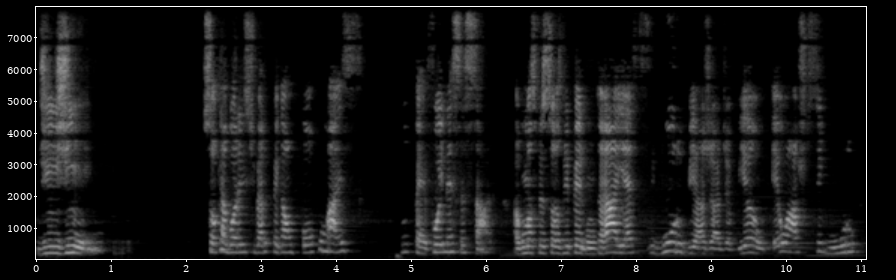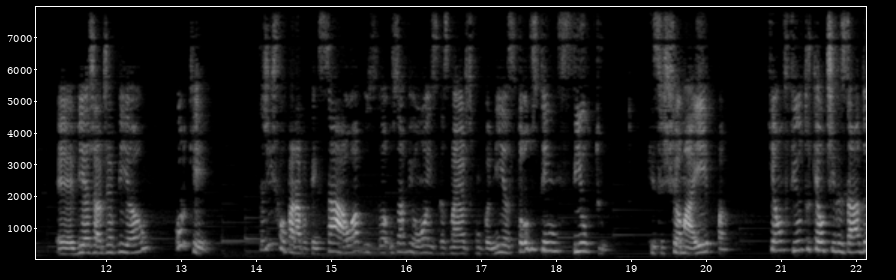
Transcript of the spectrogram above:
de higiene. Só que agora eles tiveram que pegar um pouco mais no pé, foi necessário. Algumas pessoas me perguntam, ah, é seguro viajar de avião? Eu acho seguro é, viajar de avião, por quê? Se a gente for parar para pensar, os aviões das maiores companhias, todos têm um filtro que se chama EPA, que é um filtro que é utilizado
